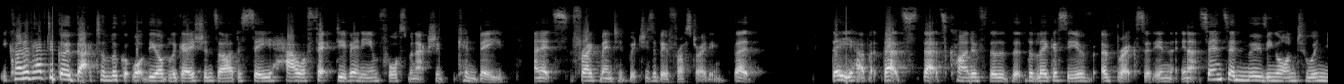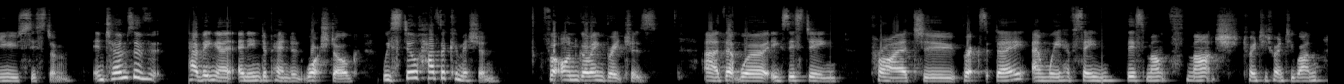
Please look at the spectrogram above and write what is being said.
you kind of have to go back to look at what the obligations are to see how effective any enforcement action can be. And it's fragmented, which is a bit frustrating. But there you have it. That's that's kind of the, the, the legacy of, of Brexit in, in that sense and moving on to a new system. In terms of having a, an independent watchdog, we still have the Commission for ongoing breaches uh, that were existing prior to Brexit Day, and we have seen this month, March 2021,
